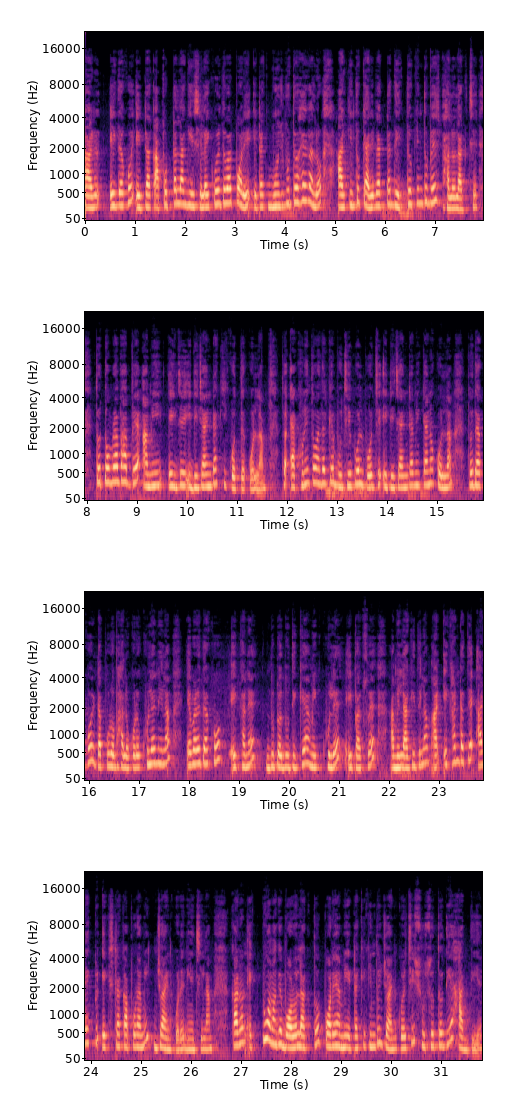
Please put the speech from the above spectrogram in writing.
আর এই দেখো, এটা কাপড়টা লাগিয়ে সেলাই করে দেওয়ার পরে এটা মজবুত হয়ে গেল, আর কিন্তু ক্যারি ব্যাগটা দেখতেও কিন্তু বেশ ভালো লাগছে। তো তোমরা ভাববে, আমি এই যে এই ডিজাইনটা কি করতে করলাম? তো এখনই তোমাদেরকে বুঝিয়ে বলব যে এই ডিজাইনটা আমি কেন করলাম। তো দেখো, এটা পুরো ভালো করে খুলে নিলাম। এবারে দেখো এইখানে দুটো দুদিকে আমি খুলে এই পাশে আমি লাগিয়ে দিলাম। আর এখানটাতে আর একটু এক্সট্রা কাপড় আমি জয়েন করে নিয়েছিলাম। কারণ একটু আমাকে বড় লাগতো, পরে আমি এটাকে কিন্তু জয়েন করেছি সুসুতো দিয়ে হাত দিয়ে।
